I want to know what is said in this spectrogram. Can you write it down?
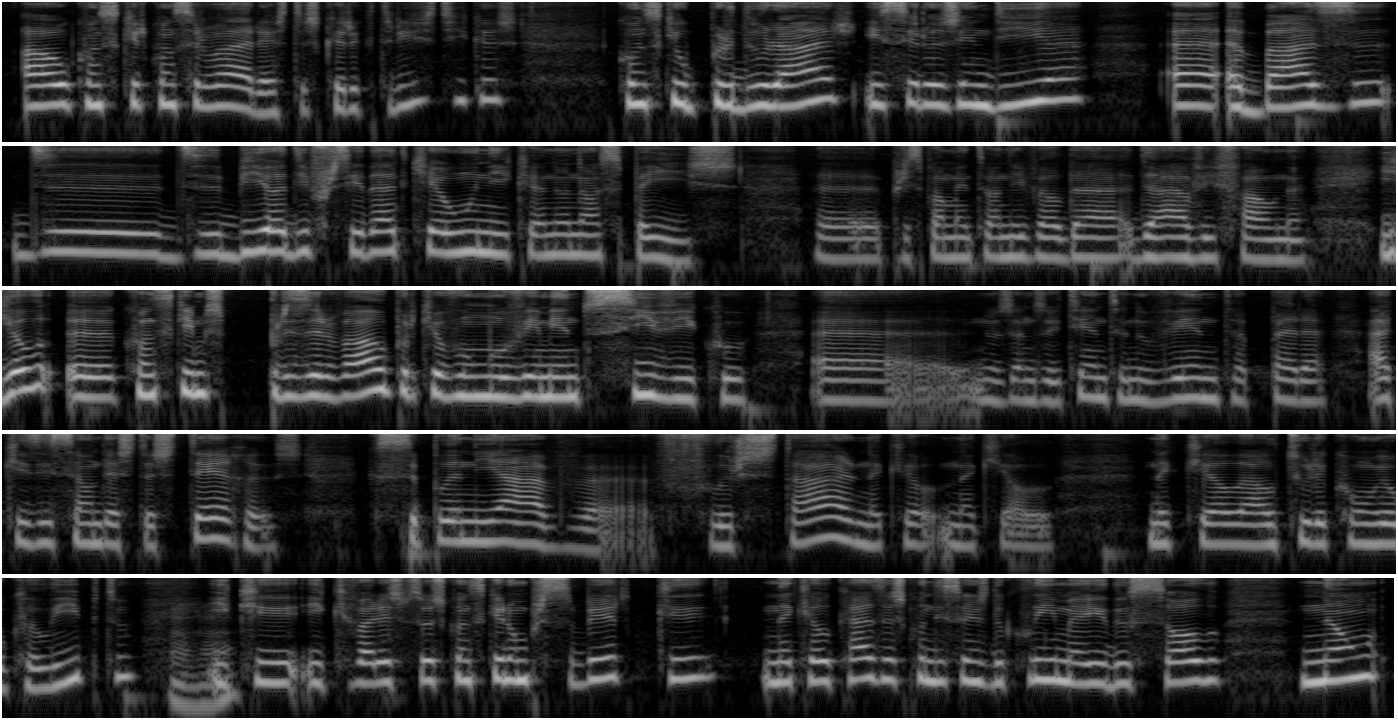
ao conseguir conservar estas características, conseguiu perdurar e ser hoje em dia a, a base de, de, biodiversidade que é única no nosso país, uh, principalmente ao nível da, da avifauna. E ele, uh, conseguimos preservá-lo porque houve um movimento cívico uh, nos anos 80, 90 para a aquisição destas terras que se planeava florestar naquele, naquele, naquela altura com o eucalipto uhum. e, que, e que várias pessoas conseguiram perceber que naquele caso, as condições do clima e do solo não uh,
